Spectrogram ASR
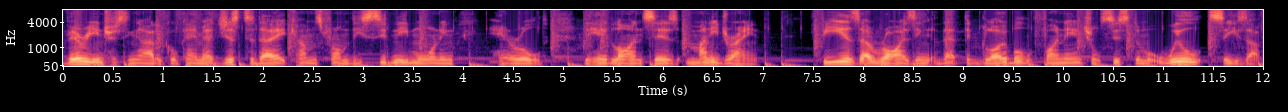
very interesting article came out just today. It comes from the Sydney Morning Herald. The headline says Money Drain fears are rising that the global financial system will seize up.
